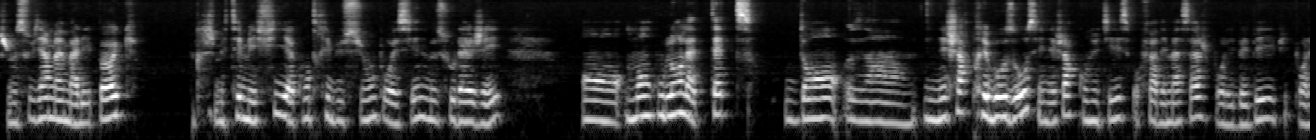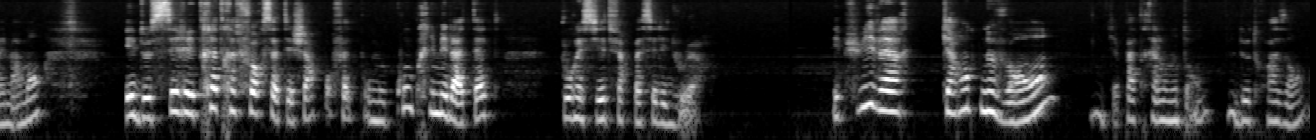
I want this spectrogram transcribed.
Je me souviens même à l'époque, je mettais mes filles à contribution pour essayer de me soulager en m'enroulant la tête dans une écharpe Rebozo, c'est une écharpe qu'on utilise pour faire des massages pour les bébés et puis pour les mamans et de serrer très très fort cette écharpe en fait pour me comprimer la tête pour essayer de faire passer les douleurs. Et puis vers 49 ans, il n'y a pas très longtemps, 2-3 ans,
